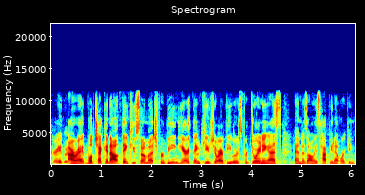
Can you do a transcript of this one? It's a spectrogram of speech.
Great. Thank All you. right. Well, check it out. Thank you so much for being here. Thank, Thank you, you to our viewers for joining us. And as always, happy networking.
